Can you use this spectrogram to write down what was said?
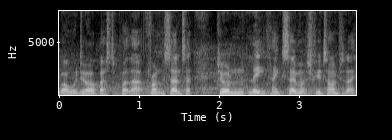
well, we'll do our best to put that front and centre. Jordan Lea, thanks so much for your time today.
